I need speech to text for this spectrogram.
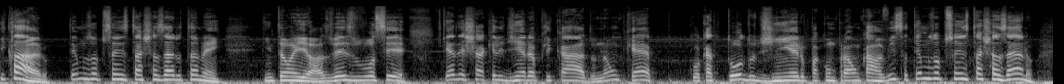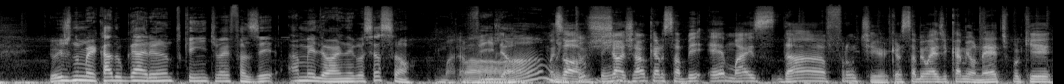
E claro, temos opções de taxa zero também. Então aí, ó, às vezes você quer deixar aquele dinheiro aplicado, não quer colocar todo o dinheiro para comprar um carro à vista, temos opções de taxa zero. E hoje no mercado eu garanto que a gente vai fazer a melhor negociação. Maravilha. Ah, Mas ó, bem. já já eu quero saber é mais da Frontier. Quero saber mais de caminhonete, porque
